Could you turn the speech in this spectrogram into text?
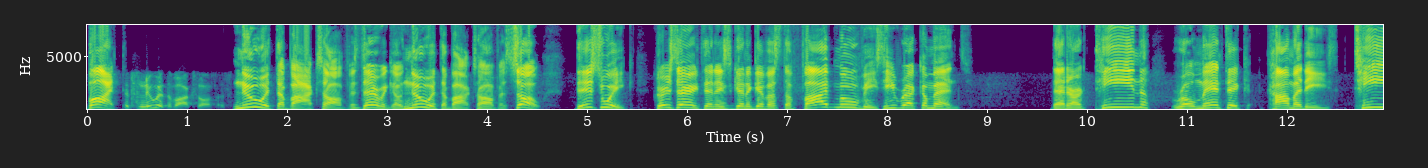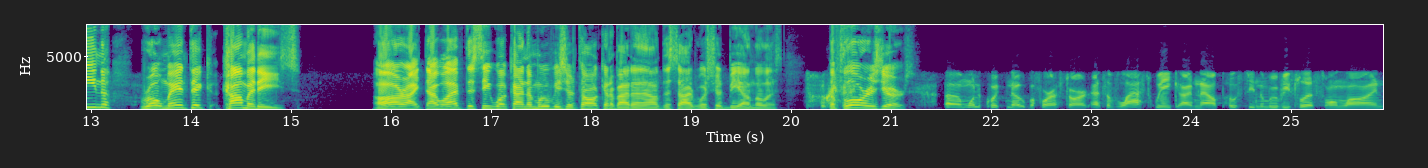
But It's new at the box office. new at the box office. There we go. New at the box office. So, this week, Chris Harrington is going to give us the five movies he recommends that are teen romantic comedies. Teen romantic comedies. All right. I will have to see what kind of movies you're talking about, and I'll decide what should be on the list. The floor is yours. Um, one quick note before I start. As of last week, I'm now posting the movies list online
